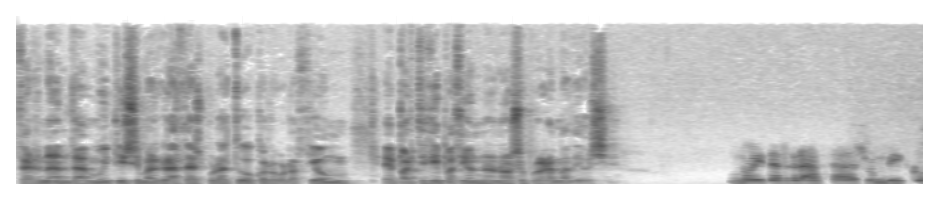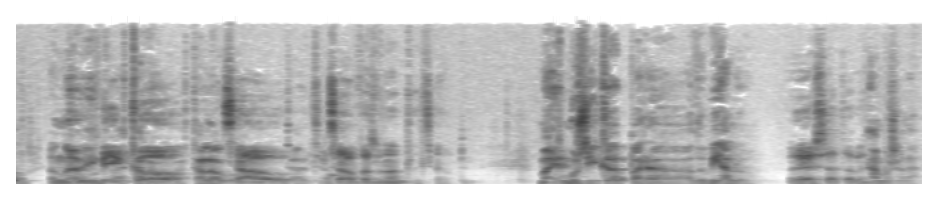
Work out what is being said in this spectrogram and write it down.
Fernanda, moitísimas grazas por a túa colaboración e participación no noso programa de hoxe Moitas grazas, un bico. Un bico. hasta logo, Hasta logo. Chao. Chao, chao. chao Fernando, chao. Máis música para adubialo. Exactamente. Vamos alá.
